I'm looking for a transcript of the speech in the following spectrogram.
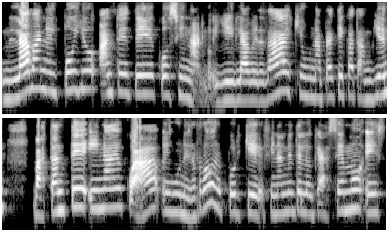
lavan el pollo antes de cocinarlo. Y la verdad es que es una práctica también bastante inadecuada, es un error, porque finalmente lo que hacemos es,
